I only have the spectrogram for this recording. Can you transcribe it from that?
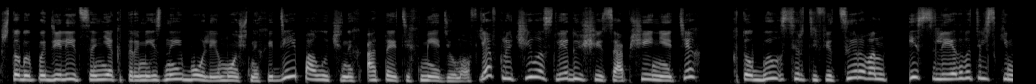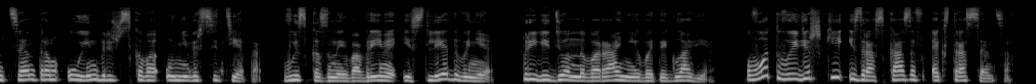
Чтобы поделиться некоторыми из наиболее мощных идей, полученных от этих медиумов, я включила следующие сообщения тех, кто был сертифицирован исследовательским центром Уинбриджского университета, высказанные во время исследования, приведенного ранее в этой главе. Вот выдержки из рассказов экстрасенсов.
